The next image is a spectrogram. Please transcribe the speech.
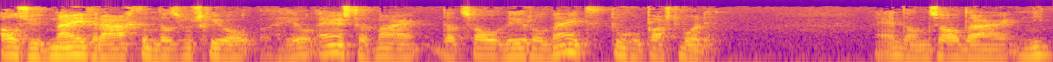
als u het mij vraagt, en dat is misschien wel heel ernstig, maar dat zal wereldwijd toegepast worden. En dan zal daar niet,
